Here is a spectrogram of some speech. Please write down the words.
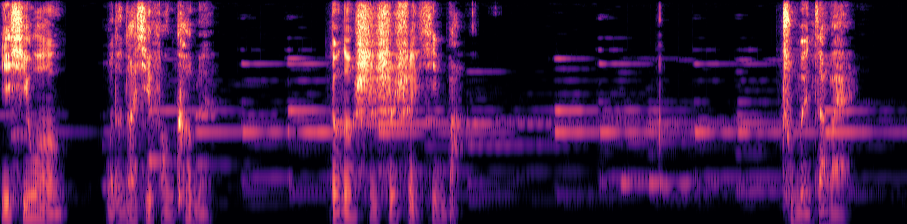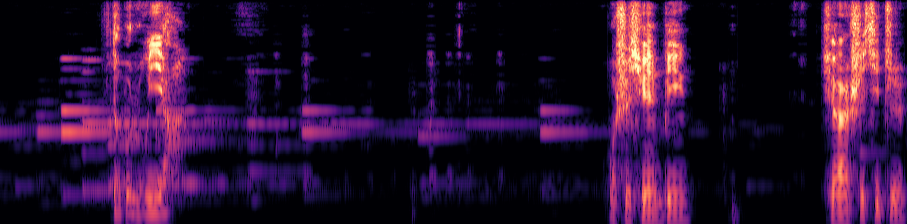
也希望我的那些房客们。都能事事顺心吧。出门在外都不容易啊。我是徐彦斌，学而时习之，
